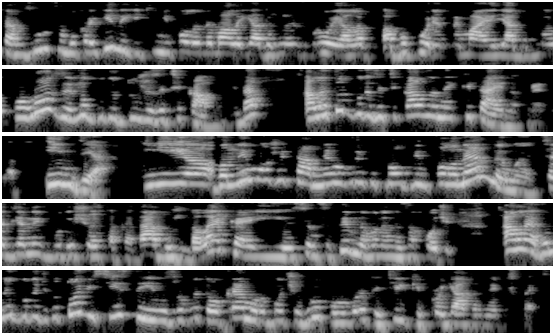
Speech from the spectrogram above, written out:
там змусимо України, які ніколи не мали ядерної зброї, але або поряд немає ядерної погрози. Ну будуть дуже зацікавлені. Да? Але тут буде зацікавлений Китай, наприклад, Індія. І е, вони можуть там не говорити про обмін полоненими. Це для них буде щось таке, да, дуже далеке і сенситивне. Вони не захочуть, але вони будуть готові сісти і зробити окрему робочу групу, говорити тільки про ядерний безпеці.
